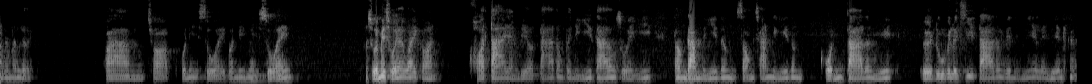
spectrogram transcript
รณ์ทั้งนั้นเลย ความชอบคนนี้สวยคนนี้ไม่สวย สวยไม่สวยไว้ก่อน ขอตาอย่างเดียวตาต้องเป็นอย่างนี้ตาต้องสวยอย่างนี้ ต้องดำอย่างนี้ต้องสองชั้นอย่างนี้ต้องขนตาต้องอย่างนี้ เออดูไปเลยขี้ตาต้องเป็นอย่างนี้อะไรอย่างเงี้ยนะ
